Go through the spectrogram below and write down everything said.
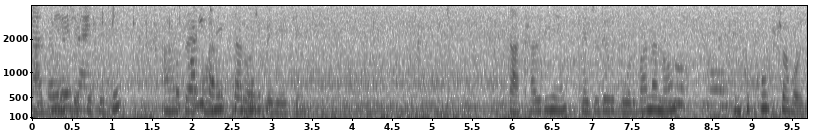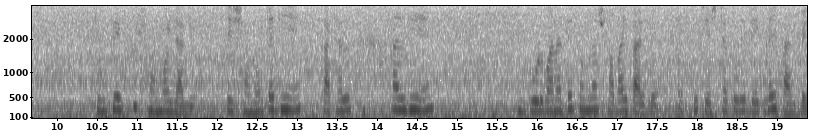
হাত দিয়ে চেপে চেপে আমার প্রায় অনেকটা রস বেরিয়েছে। কাঁঠাল দিয়ে খেজুরের গুড় বানানো কিন্তু খুব সহজ কিন্তু একটু সময় লাগে। সেই সময়টা দিয়ে কাঁঠাল দিয়ে গুড় বানাতে তোমরা সবাই পারবে। একটু চেষ্টা করে দেখলেই পারবে।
